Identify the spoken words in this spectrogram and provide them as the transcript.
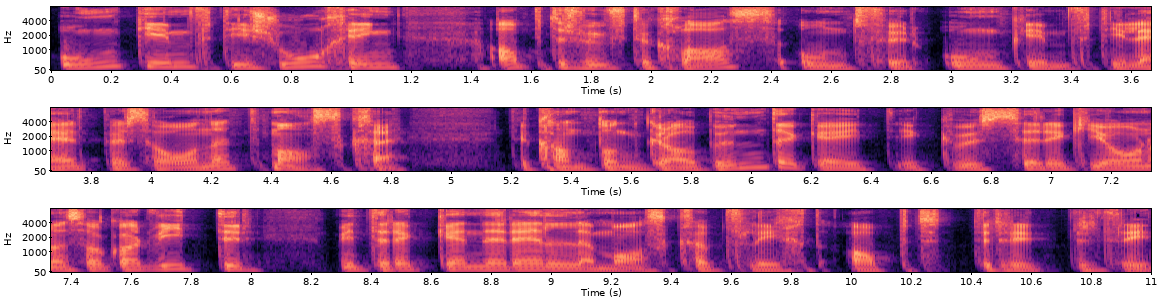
ungeimpfte Schulkinder ab der 5. Klasse und für ungeimpfte Lehrpersonen die Maske. Der Kanton Graubünden geht in gewissen Regionen sogar weiter mit einer generellen Maskenpflicht ab der 3.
